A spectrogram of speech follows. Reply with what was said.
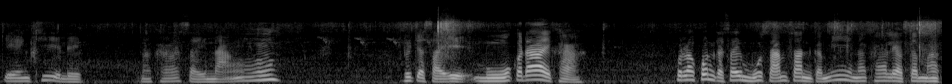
เกียงขี้เหล็กนะคะ ใส่หนัง หรือจะใส่หมูก็ได้ค่ะ คนละคนก็ใส่หมูสามสั้นกับมีนะคะ แล้วแต่มัก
